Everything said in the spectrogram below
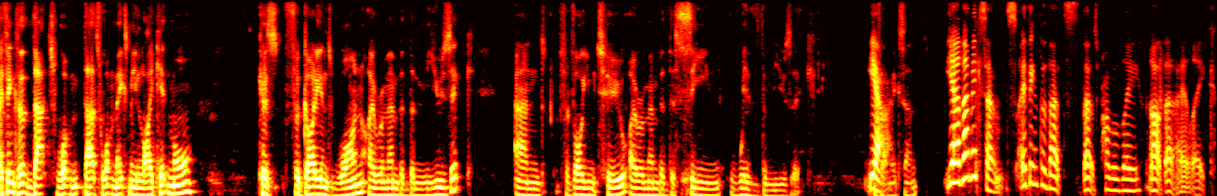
I think that that's what that's what makes me like it more because for Guardians one, I remembered the music, and for Volume two, I remembered the scene with the music. Yeah. that makes sense. Yeah, that makes sense. I think that that's that's probably not that I like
